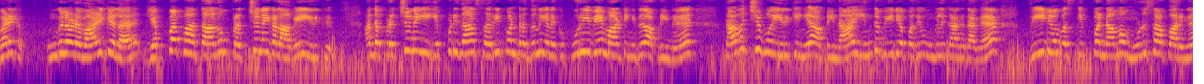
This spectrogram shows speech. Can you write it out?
வணக்கம். உங்களோட வாழ்க்கையில எப்ப பார்த்தாலும் பிரச்சனைகளாவே இருக்கு. அந்த பிரச்சனையை எப்படிதான் சரி பண்றதுன்னு எனக்கு புரியவே மாட்டேங்குது அப்படின்னு தவிச்சு போய் இருக்கீங்க அப்படின்னா இந்த வீடியோ பதிவு உங்களுக்காக தாங்க. வீடியோவை ஸ்கிப் பண்ணாம முழுசா பாருங்க.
